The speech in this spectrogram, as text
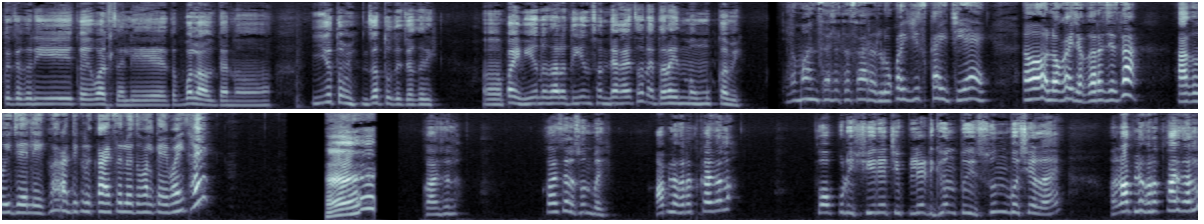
त्याच्या घरी काही वाद झाले तर बोलावलं त्यानं. येतो मी जातो त्याच्या घरी. अं, पाहिजे येणं झालं तर येईन संध्याकाळचं नाही तर राहीन मग मुक्कामी. या माणसाला तर सारं लोकांचीच खायची आहे. अं, लोकांच्या घराचे जा अगं विजयले घरात तिकडे काय चालू आहे तुम्हाला काही माहीत आहे? काय झालं? काय झालं सुनबाई? आपल्या घरात काय झालं? तू पुढे शिऱ्याची प्लेट घेऊन तू सून बसेल आहे आणि आपल्या घरात काय झालं?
